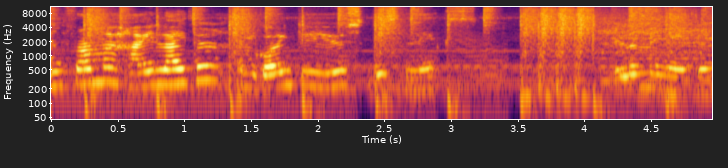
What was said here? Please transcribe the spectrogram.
And for my highlighter, I'm going to use this NYX Illuminator.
